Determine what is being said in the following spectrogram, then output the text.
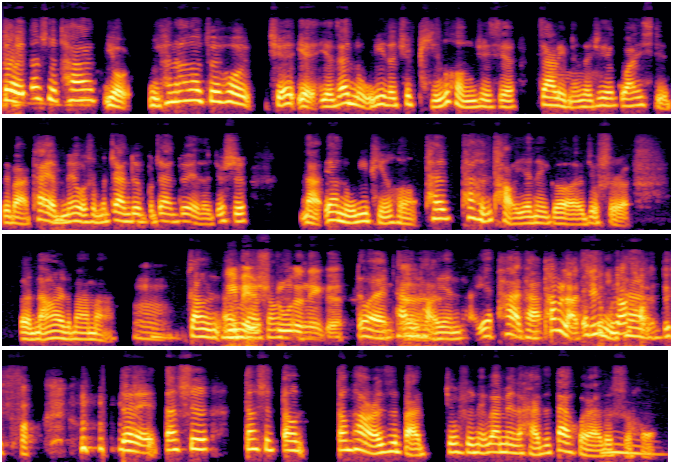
对，但是他有，你看他到最后其实也也在努力的去平衡这些家里面的这些关系，对吧？他也没有什么站队不站队的，就是那要努力平衡。他他很讨厌那个就是呃男二的妈妈，嗯，张李美淑的那个，对他很讨厌他，也怕他。他们俩其实互相讨厌对方。对，但是。但是当当他儿子把就是那外面的孩子带回来的时候，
